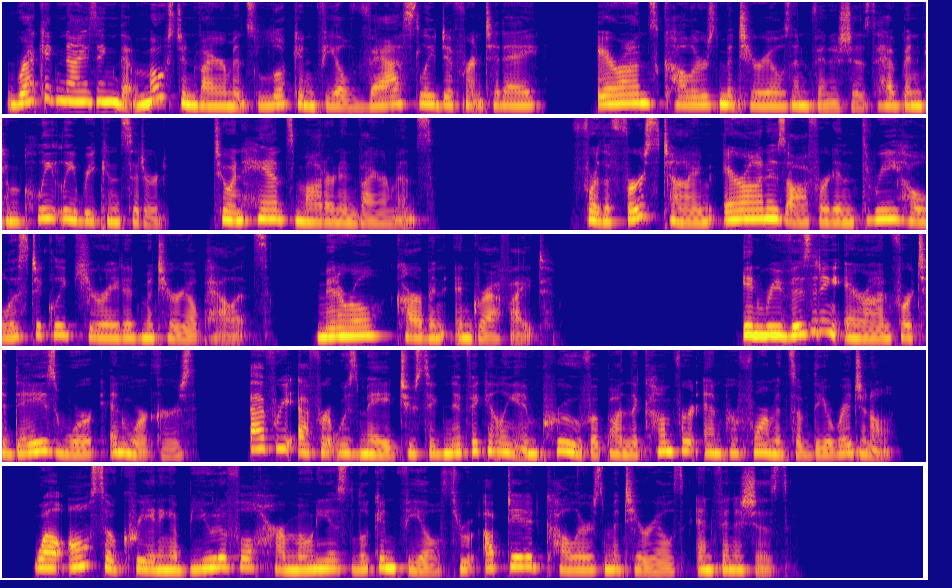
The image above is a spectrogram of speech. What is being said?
Recognizing that most environments look and feel vastly different today, Aeron's colors, materials, and finishes have been completely reconsidered to enhance modern environments. For the first time, Aeron is offered in three holistically curated material palettes mineral, carbon, and graphite. In revisiting Aeron for today's work and workers, every effort was made to significantly improve upon the comfort and performance of the original, while also creating a beautiful, harmonious look and feel through updated colors, materials, and finishes.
